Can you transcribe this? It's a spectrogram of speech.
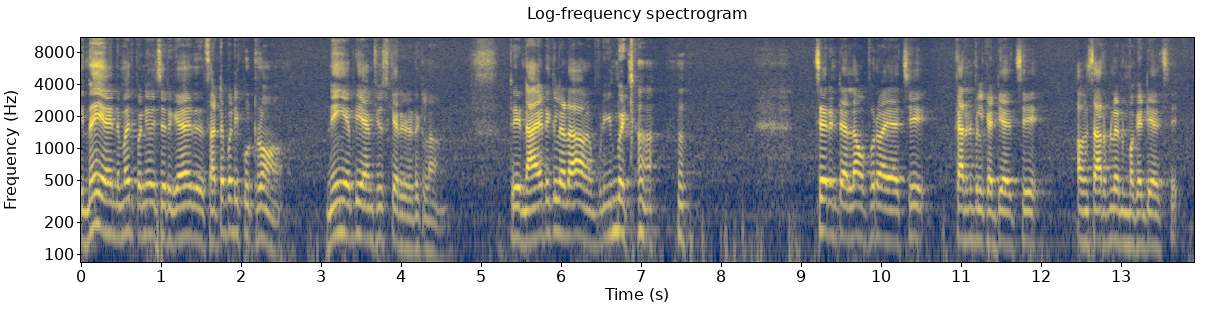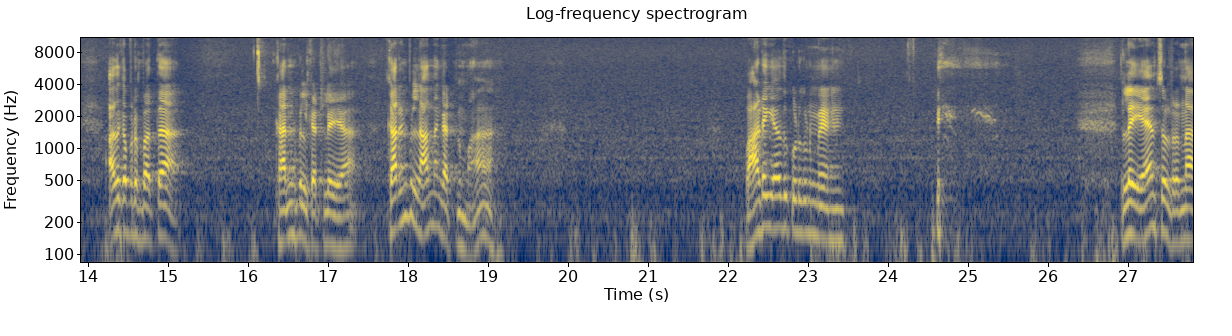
இன்னும் இந்த மாதிரி பண்ணி வச்சுருக்க? இது சட்டப்படி குற்றம். நீங்கள் எப்படி என் கேரியர் எடுக்கலாம்? டேய் நான் எடுக்கலடா அவன் பிடிக்கும் போயிட்டான். சரின்ட்டு எல்லாம் ஒப்புரம் ஆயாச்சு. கரண்ட் பில் கட்டியாச்சு. அவன் சார்பில் நம்ம கட்டியாச்சு. அதுக்கப்புறம் பார்த்தா கரண்ட் பில் கட்டலையா? கரண்ட் பில் நான் தான் கட்டணுமா? வாடகையாவது கொடுக்கணுமே. இல்லை ஏன் சொல்கிறேன்னா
